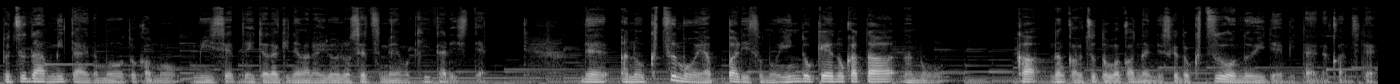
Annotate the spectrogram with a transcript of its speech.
仏壇みたいなものとかも見せていただきながらいろいろ説明を聞いたりして。であの靴もやっぱりそのインド系の方なのかなんかちょっと分かんないんですけど靴を脱いでみたいな感じで。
